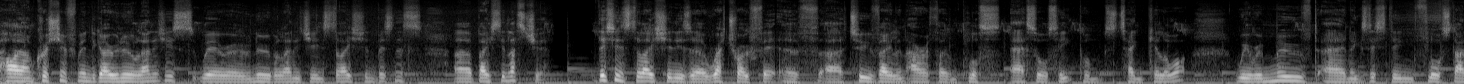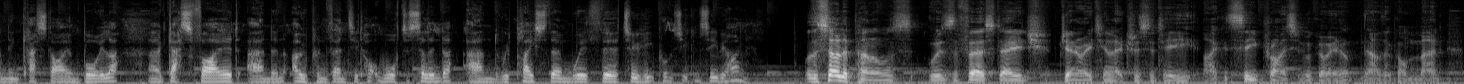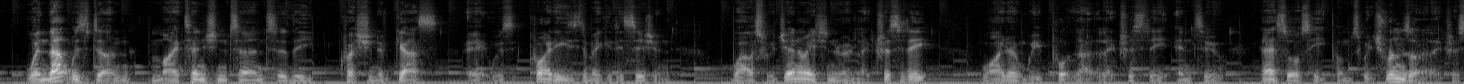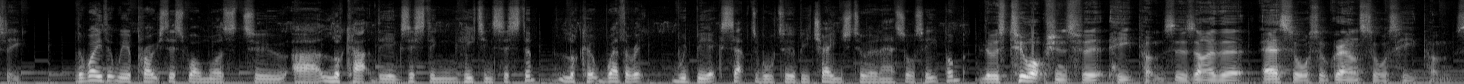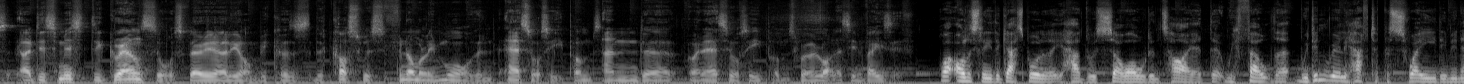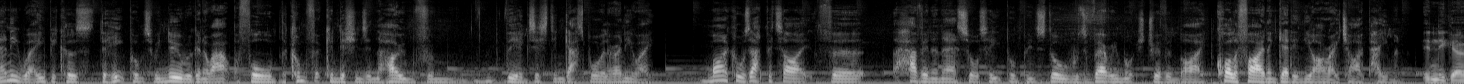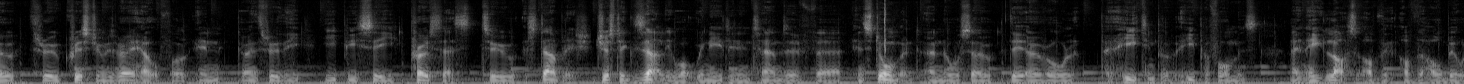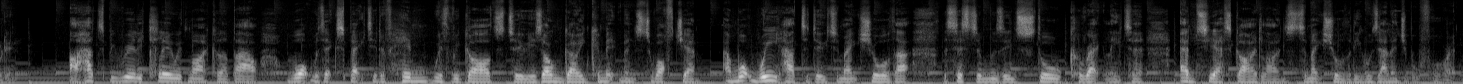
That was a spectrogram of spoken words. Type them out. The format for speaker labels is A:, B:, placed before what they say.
A: Hi, I'm Christian from Indigo Renewable Energies. We're a renewable energy installation business uh, based in Leicestershire. This installation is a retrofit of uh, two Vaillant aroTHERM Plus air source heat pumps 10 kilowatt. We removed an existing floor standing cast iron boiler, uh, gas fired and an open vented hot water cylinder and replaced them with the two heat pumps you can see behind me.
B: Well, the solar panels was the first stage generating electricity. I could see prices were going up, now they've gone mad. When that was done, my attention turned to the question of gas. It was quite easy to make a decision. Whilst we're generating our own electricity, why don't we put that electricity into air source heat pumps, which runs on electricity,
A: the way that we approached this one was to uh, look at the existing heating system, look at whether it would be acceptable to be changed to an air source heat pump.
B: There was two options for heat pumps. There's either air source or ground source heat pumps. I dismissed the ground source very early on because the cost was phenomenally more than air source heat pumps and uh, when air source heat pumps were a lot less invasive.
A: Quite honestly, the gas boiler that he had was so old and tired that we felt that we didn't really have to persuade him in any way because the heat pumps we knew were going to outperform the comfort conditions in the home from the existing gas boiler anyway. Michael's appetite for having an air source heat pump installed was very much driven by qualifying and getting the RHI payment.
B: Indigo through Christian was very helpful in going through the EPC process to establish just exactly what we needed in terms of uh, instalment and also the overall heating, heat performance and heat loss of the, of the whole building.
A: I had to be really clear with Michael about what was expected of him with regards to his ongoing commitments to Ofgem and what we had to do to make sure that the system was installed correctly to MCS guidelines to make sure that he was eligible for it.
